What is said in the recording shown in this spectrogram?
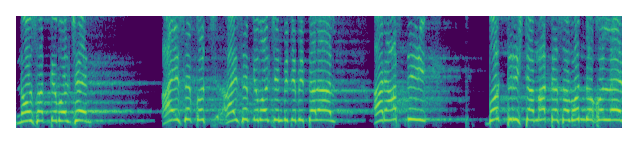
নৌসাদকে বলছেন, আইএসএফ আইএসএফ কে বলছেন বিজেপির দালাল, আর আপনি বত্রিশটা মাদ্রাসা বন্ধ করলেন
